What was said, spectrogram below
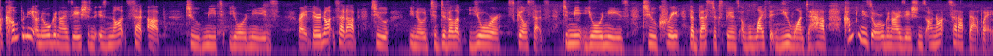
a company, an organization is not set up to meet your needs, right? They're not set up to you know, to develop your skill sets, to meet your needs, to create the best experience of life that you want to have. Companies or organizations are not set up that way.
